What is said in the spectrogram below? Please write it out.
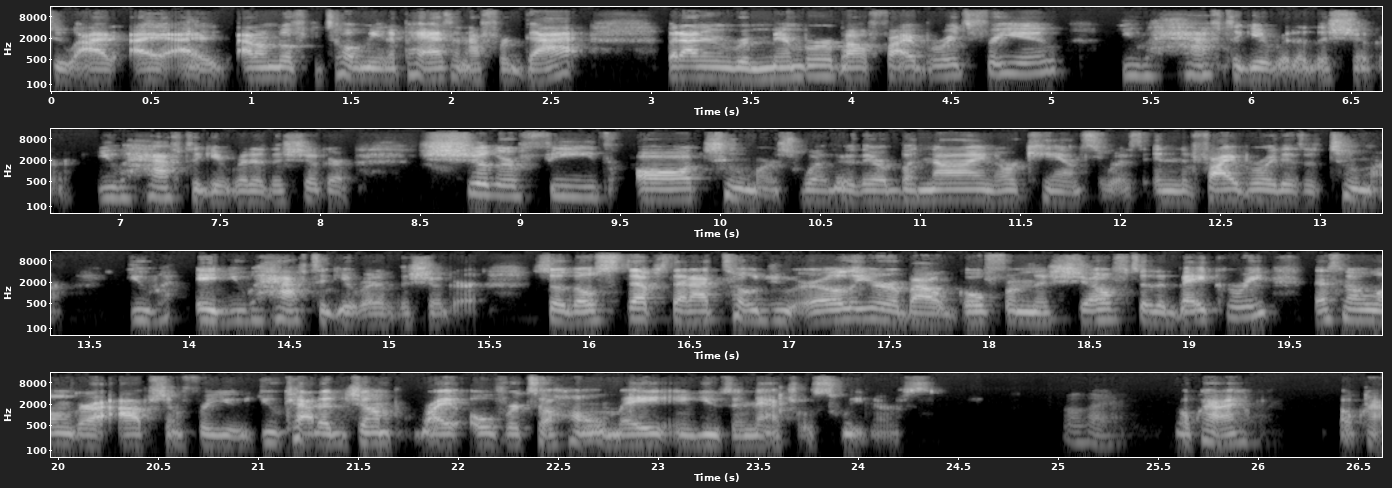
to. I, I, I don't know if you told me in the past and I forgot, but I didn't remember about fibroids for you. You have to get rid of the sugar. You have to get rid of the sugar. Sugar feeds all tumors, whether they're benign or cancerous, and the fibroid is a tumor you you have to get rid of the sugar. So those steps that I told you earlier about go from the shelf to the bakery, that's no longer an option for you. You gotta jump right over to homemade and using natural sweeteners. Okay. Okay. Okay.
